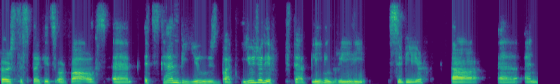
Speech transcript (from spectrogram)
first the spigots or valves, uh, it can be used, but usually if the bleeding really severe uh, uh, and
